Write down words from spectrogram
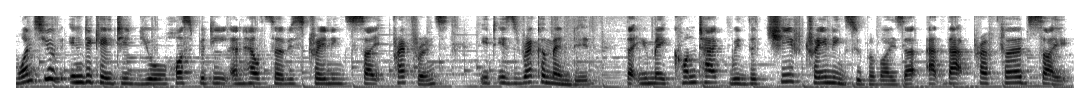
Once you have indicated your hospital and health service training site preference, it is recommended that you make contact with the Chief Training Supervisor at that preferred site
